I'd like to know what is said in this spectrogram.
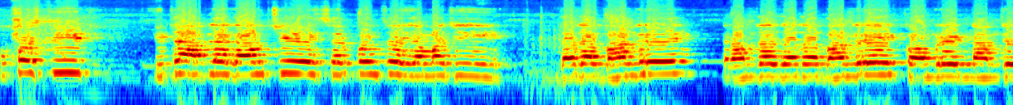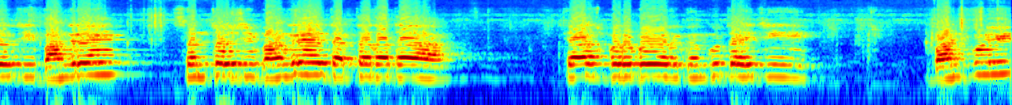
उपस्थित इथं आपल्या गावचे सरपंच यमाजी दादा भांगरे रामदास दादा भांगरे कॉम्रेड नामदेवजी भांगरे संतोषजी भांगरे दत्तादादा त्याचबरोबर गंगूताईजी भांडकुळी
